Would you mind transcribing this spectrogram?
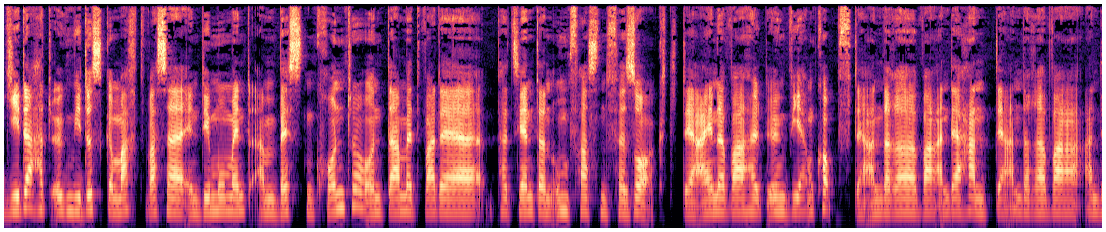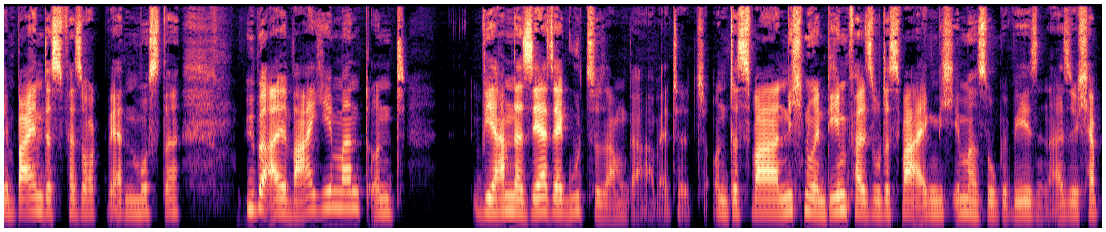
jeder hat irgendwie das gemacht, was er in dem Moment am besten konnte und damit war der Patient dann umfassend versorgt. Der eine war halt irgendwie am Kopf, der andere war an der Hand, der andere war an dem Bein, das versorgt werden musste. Überall war jemand und wir haben da sehr, sehr gut zusammengearbeitet. Und das war nicht nur in dem Fall so, das war eigentlich immer so gewesen. Also ich habe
